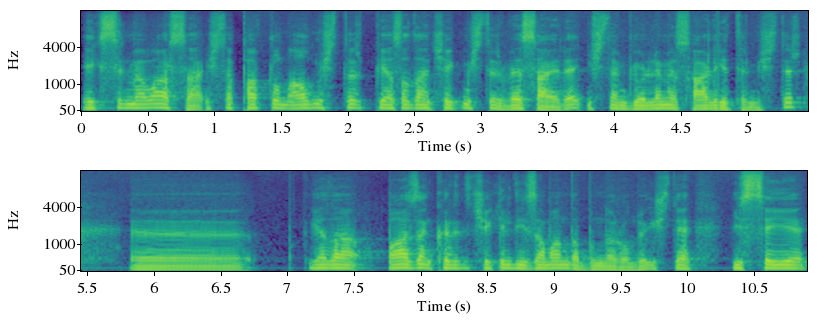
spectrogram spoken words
eksilme varsa işte patron almıştır, piyasadan çekmiştir vesaire, işlem görülemez hale getirmiştir. E, ya da bazen kredi çekildiği zaman da bunlar oluyor. İşte hisseyi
